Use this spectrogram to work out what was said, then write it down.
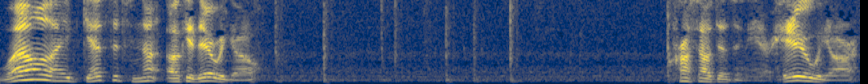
Well, I guess it's not. Okay, there we go. Crossout designator. Here we are.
